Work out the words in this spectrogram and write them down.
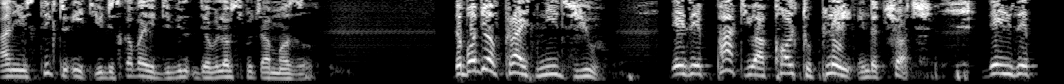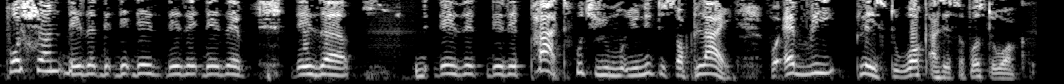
and you stick to it, you discover you develop spiritual muscle. The body of Christ needs you. There is a part you are called to play in the church. There is a portion, there is a, there is, there is a, there is a, there is a, there is a, there is a part which you, you need to supply for every place to work as it's supposed to work.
